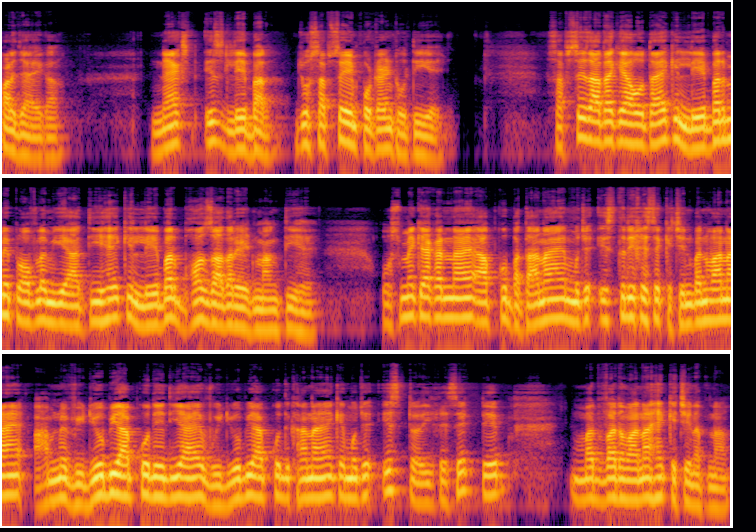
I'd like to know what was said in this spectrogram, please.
पड़ जाएगा। नेक्स्ट इज़ लेबर जो सबसे इम्पोर्टेंट होती है। सबसे ज़्यादा क्या होता है कि लेबर में प्रॉब्लम ये आती है कि लेबर बहुत ज़्यादा रेट मांगती है। उसमें क्या करना है, आपको बताना है, मुझे इस तरीके से किचन बनवाना है। हमने वीडियो भी आपको दे दिया है वीडियो भी आपको दिखाना है कि मुझे इस तरीके से टेप बनवाना है किचन अपना।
